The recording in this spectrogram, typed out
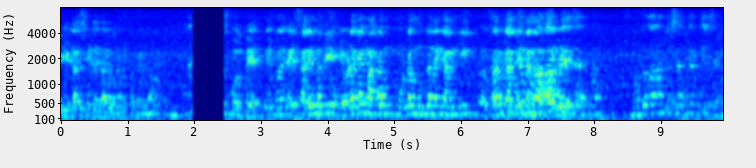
दीड लाख सीड्या त्या लोकांनी पकडल्या होत्या. बोलते एस आरमध्ये एवढा काही माझा मोठा मुद्दा नाही कारण की सरकारने त्यांना मतदार ऑलरेडी. मतदारांची संख्या तीच आहे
